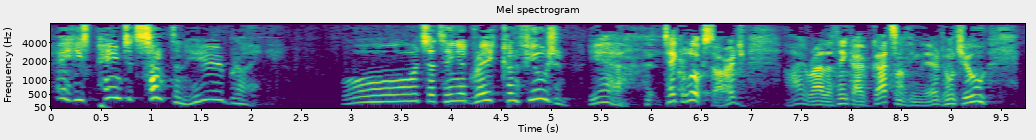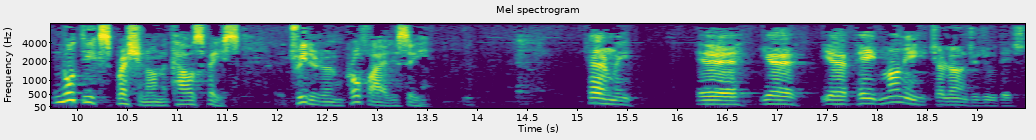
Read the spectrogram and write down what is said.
hey, he's painted something here, Bryony. Oh, it's a thing of great confusion. Yeah. Take a look, Sarge. I rather think I've got something there, don't you? Note the expression on the cow's face. Treated her in profile, you see. Tell me, uh, you, you paid money to learn to do this?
